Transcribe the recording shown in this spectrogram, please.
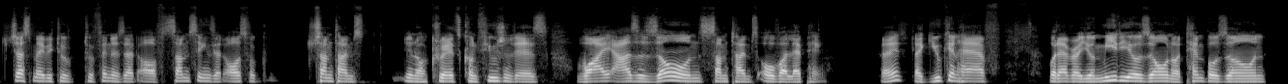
just maybe to to finish that off, some things that also sometimes you know creates confusion is why are the zones sometimes overlapping, right? Like you can have whatever your medio zone or tempo zone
